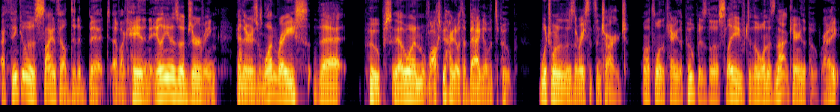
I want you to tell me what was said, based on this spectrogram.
I think it was Seinfeld did a bit of like, hey, an alien is observing, and there's one race that poops, and the other one walks behind it with a bag of its poop. Which one is the race that's in charge? Well, it's the one carrying the poop is the slave to the one that's not carrying the poop, right?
